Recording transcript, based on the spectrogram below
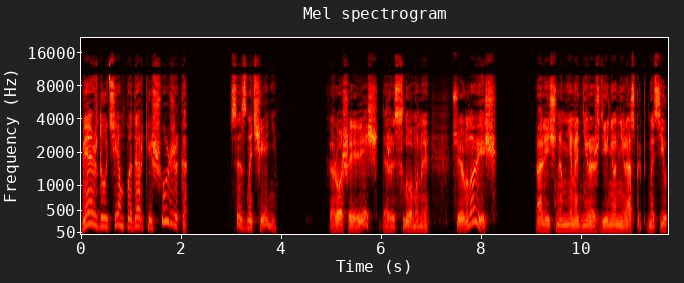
Между тем подарки Шульжика со значением. Хорошая вещь, даже сломанная, все равно вещь. А лично мне на дни рождения он не раз преподносил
